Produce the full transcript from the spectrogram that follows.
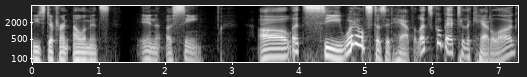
these different elements in a scene. Uh, let's see, what else does it have? Let's go back to the catalog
